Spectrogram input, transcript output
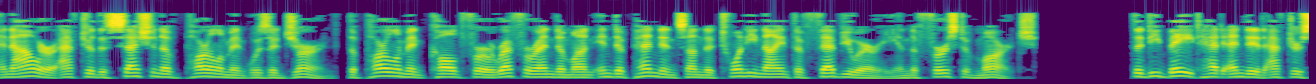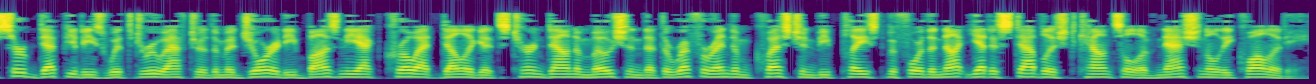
an hour after the session of parliament was adjourned, the parliament called for a referendum on independence on the 29th of February and the 1st of March. The debate had ended after Serb deputies withdrew after the majority Bosniak Croat delegates turned down a motion that the referendum question be placed before the not yet established Council of National Equality.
